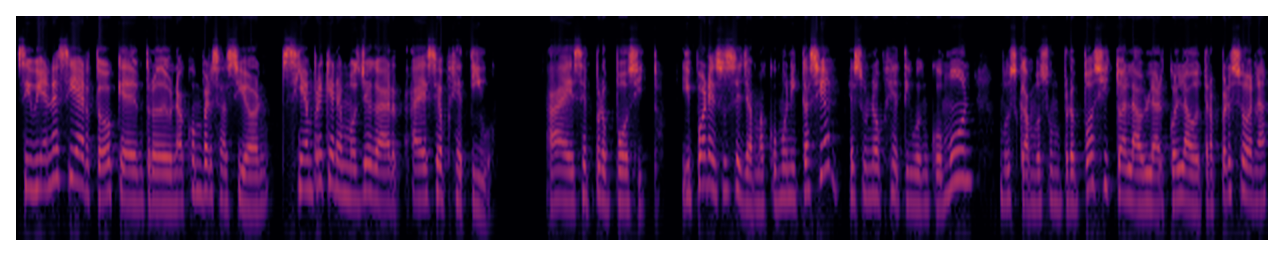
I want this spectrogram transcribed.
Si bien es cierto que dentro de una conversación siempre queremos llegar a ese objetivo, a ese propósito, y por eso se llama comunicación. Es un objetivo en común, buscamos un propósito al hablar con la otra persona,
